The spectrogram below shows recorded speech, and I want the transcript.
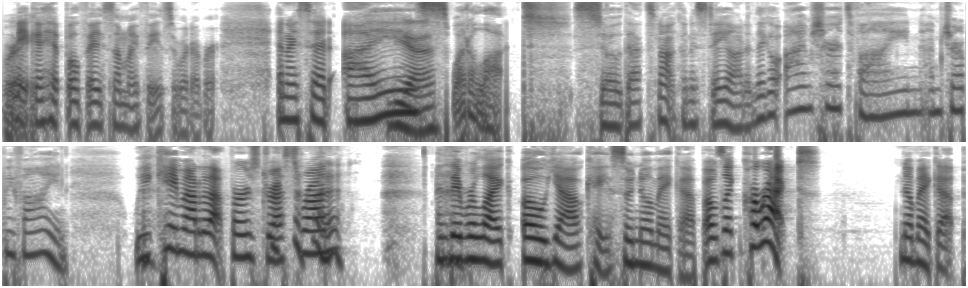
make Uh-huh. A hippo face on my face or whatever. And I said, I Yeah. sweat a lot, so that's not going to stay on. And they go, I'm sure it's fine. I'm sure it'll be fine. We came out of that first dress run, and they were like, "Oh yeah, okay, so no makeup." I was like, "Correct, no makeup."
